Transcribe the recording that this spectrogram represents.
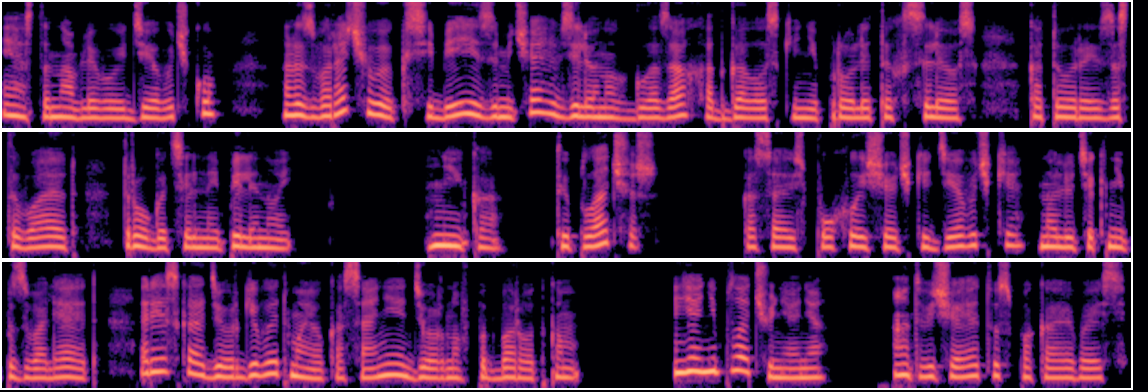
и останавливаю девочку, разворачиваю к себе и замечаю в зеленых глазах отголоски непролитых слез, которые застывают трогательной пеленой. «Ника, ты плачешь?» Касаюсь пухлой щечки девочки, но Лютик не позволяет, резко одергивает мое касание, дернув подбородком. «Я не плачу, няня», — отвечает, успокаиваясь.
